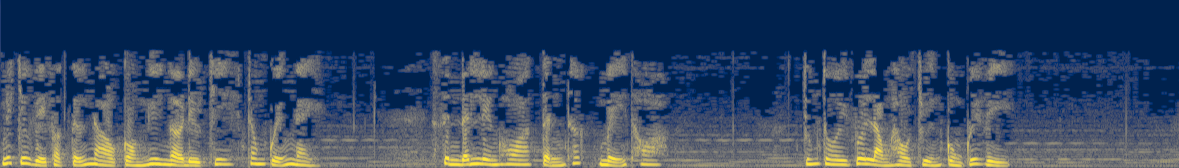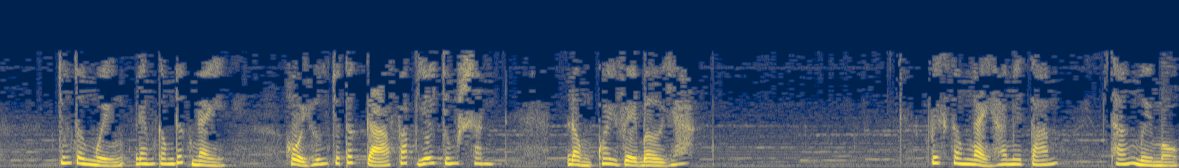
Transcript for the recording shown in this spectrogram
Nếu chư vị Phật tử nào còn nghi ngờ điều chi trong quyển này, xin đến Liên Hoa tỉnh thất Mỹ Tho. Chúng tôi vui lòng hầu chuyện cùng quý vị. Chúng tôi nguyện đem công đức này hồi hướng cho tất cả Pháp giới chúng sanh, đồng quay về bờ giác. Viết xong ngày 28 tháng 11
